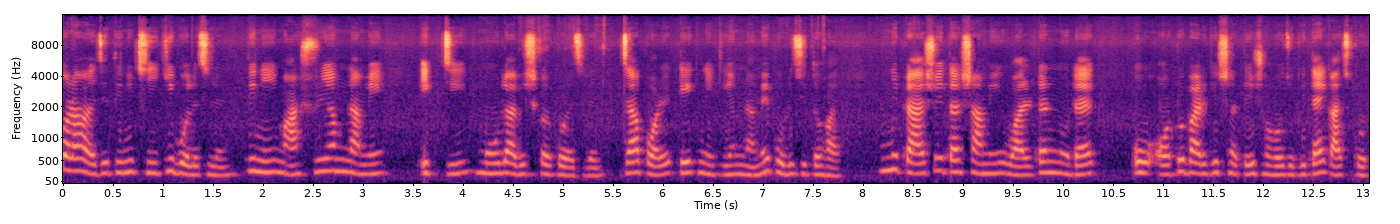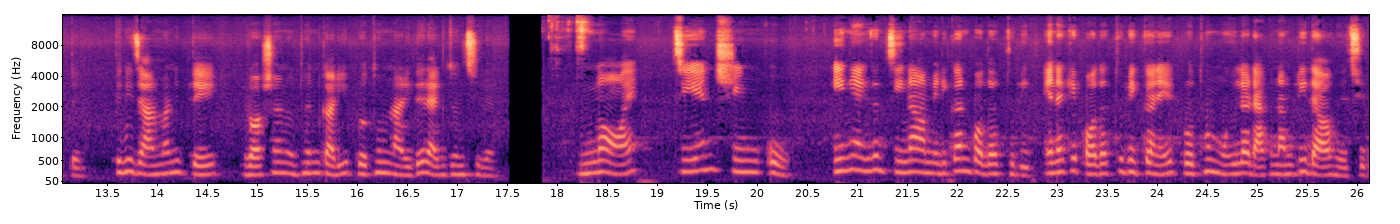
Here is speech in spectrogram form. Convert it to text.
করা হয় যে তিনি ঠিকই বলেছিলেন। তিনি মাশরিয়াম নামে একটি মৌল আবিষ্কার করেছিলেন, যা পরে টেকনেটিয়াম নামে পরিচিত হয়। তিনি প্রায়শই তার স্বামী ওয়াল্টার নোড্যাক ও অটো বার্গের সাথে সহযোগিতায় কাজ করতেন। তিনি জার্মানিতে রসায়ন অধ্যয়নকারী প্রথম নারীদের একজন ছিলেন। নয়, চিয়েন সিং ও ইনি একজন চীনা আমেরিকান পদার্থবিদ। এনাকে পদার্থবিজ্ঞানের প্রথম মহিলা ডাকনামটি দেওয়া হয়েছিল।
